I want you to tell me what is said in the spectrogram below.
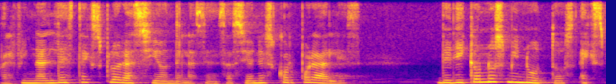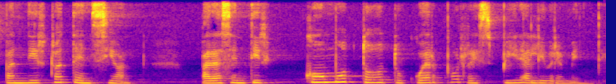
Al final de esta exploración de las sensaciones corporales, Dedica unos minutos a expandir tu atención para sentir cómo todo tu cuerpo respira libremente.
